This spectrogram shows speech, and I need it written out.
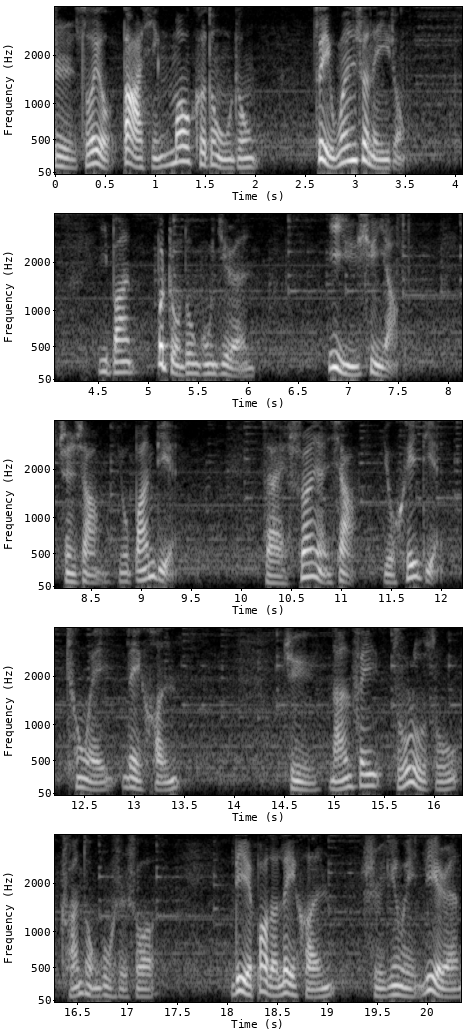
是所有大型猫科动物中最温顺的一种，一般不主动攻击人，易于驯养，身上有斑点，在双眼下有黑点，称为泪痕。据南非祖鲁族传统故事说，猎豹的泪痕是因为猎人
